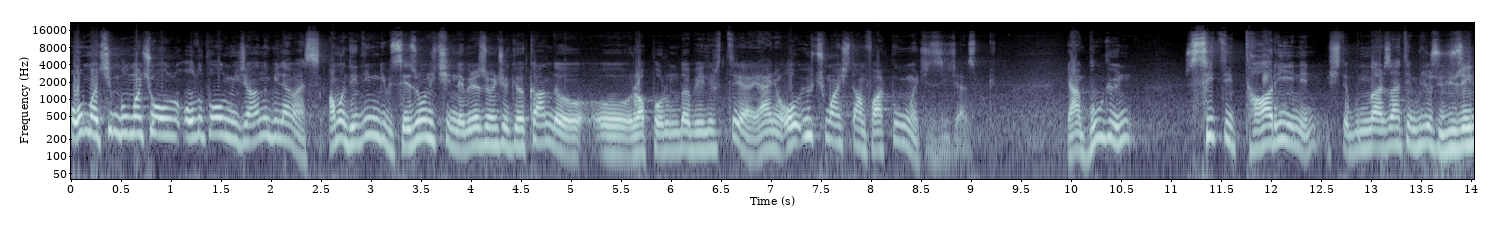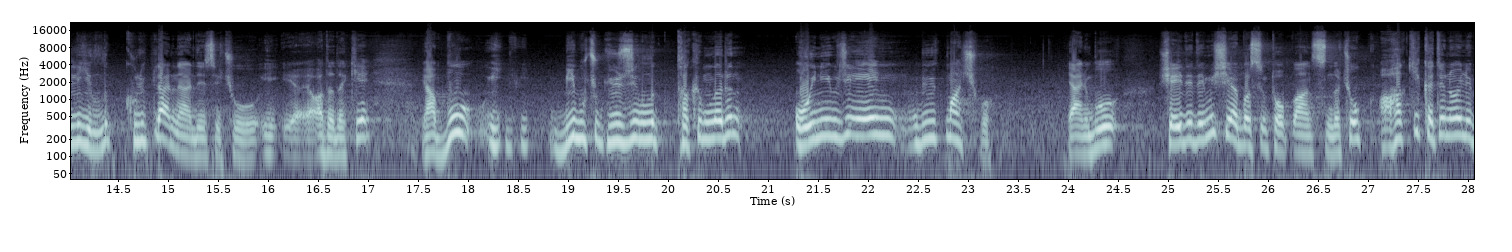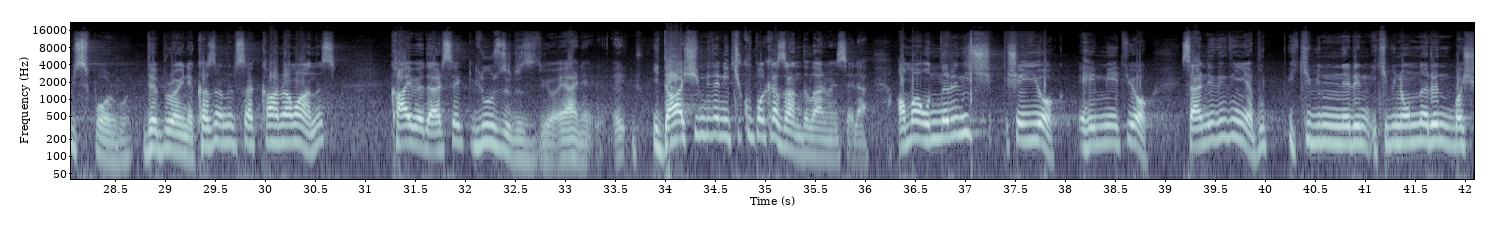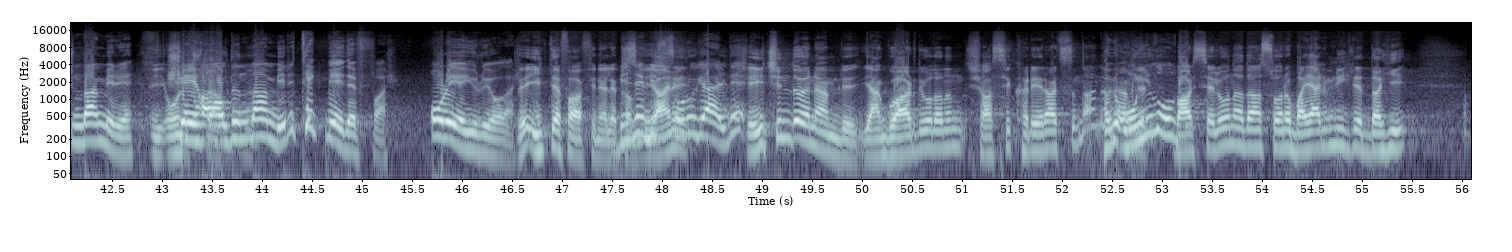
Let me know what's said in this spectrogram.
o maçın bu maçı ol- olup olmayacağını bilemezsin. Ama dediğim gibi sezon içinde biraz önce Gökhan da o, o raporunda belirtti ya. Yani o 3 maçtan farklı bir maç izleyeceğiz bugün. Yani bugün City tarihinin işte bunlar zaten biliyorsun 150 yıllık kulüpler neredeyse çoğu adadaki. Ya bu bir buçuk yüzyıllık takımların oynayabileceği en büyük maç bu. Yani bu şeyde demiş ya basın toplantısında çok hakikaten öyle bir spor bu. De Bruyne kazanırsak kahramanız, kaybedersek loser'ız diyor. Yani e, daha şimdiden iki kupa kazandılar mesela. Ama onların hiç şeyi yok, ehemmiyeti yok. Sen de dedin ya bu 2000'lerin 2010'ların başından beri 13'ten, şey aldığından beri tek bir hedef var. Oraya yürüyorlar. Ve ilk defa finale Bize kalıyor. bir yani soru geldi. Şey için de önemli. Yani Guardiola'nın şahsi kariyeri açısından da Tabii önemli. 10 yıl oldu. Barcelona'dan sonra Bayern Münih'le dahi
